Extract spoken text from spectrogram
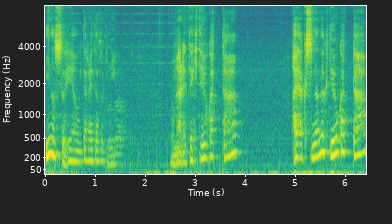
命と平安をいただいた時に生まれてきてよかった。早く死ななくてよかった。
